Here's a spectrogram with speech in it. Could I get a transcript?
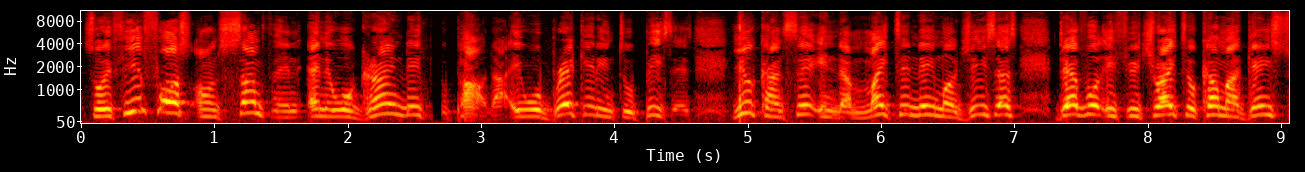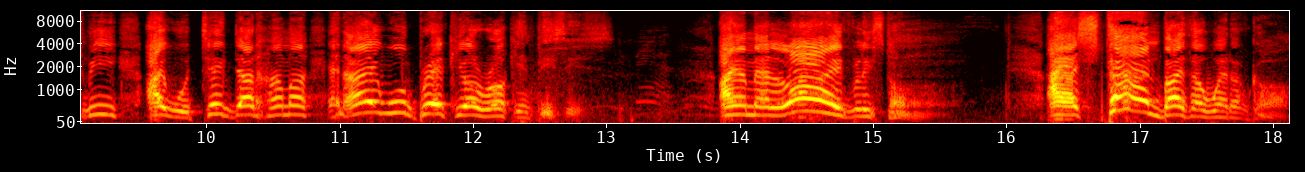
So if he falls on something and it will grind it to powder, it will break it into pieces. You can say, In the mighty name of Jesus, devil, if you try to come against me, I will take that hammer and I will break your rock in pieces. I am a lively stone. I stand by the word of God.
